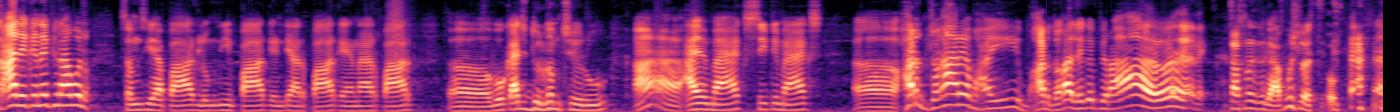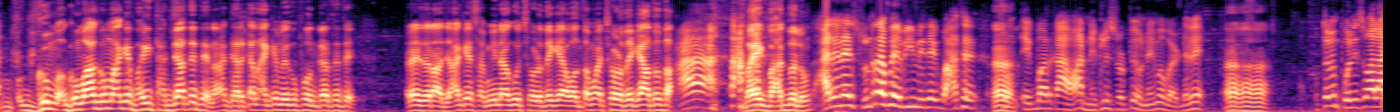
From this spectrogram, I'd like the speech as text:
कहाँ लेके नहीं फिरा बोलो समझिया park Lumbini park N park N R park वो क्या जी, दुर्गम चेरू। हाँ आई मैक्स सिटी मैक्स हर जगह रे भाई। हर जगह लेके फिरा। चश्मा पूछ लो। घुमा घुमा घुमा के भाई थक जाते थे ना घर का ना के मेरे को फ़ोन करते थे। अरे जरा जाके समीना को छोड़ दे क्या बोलता मैं छोड़ दे क्या आता था? हाँ भाई एक बात बोलूँ। अरे नहीं सुन रहा भाई अभी मेरी एक बात है। हाँ। एक बार कहा नेकलेस रोड पे होने में बर्थडे है। हाँ, हाँ, हाँ। तो मैं पुलिस वाला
